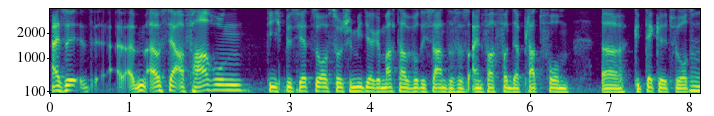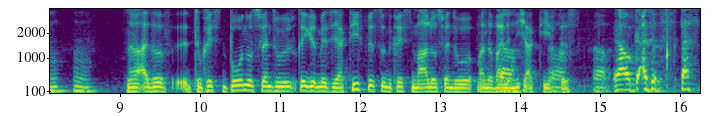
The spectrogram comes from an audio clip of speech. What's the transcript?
Also äh, aus der Erfahrung, die ich bis jetzt so auf Social Media gemacht habe, würde ich sagen, dass es einfach von der Plattform äh, gedeckelt wird. Hm, hm. Ne, also du kriegst einen Bonus, wenn du regelmäßig aktiv bist und du kriegst einen Malus, wenn du mal eine Weile Ja, nicht aktiv ja, bist. Ja, ja okay. also das,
